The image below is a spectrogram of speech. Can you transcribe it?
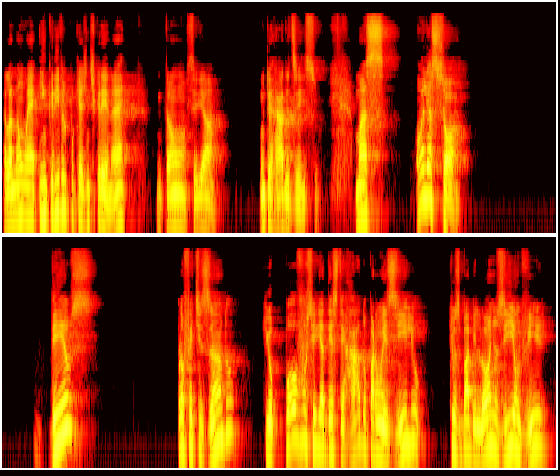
Ela não é incrível porque a gente crê, né? Então seria muito errado dizer isso. Mas olha só, Deus profetizando que o povo seria desterrado para um exílio, que os babilônios iam vir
